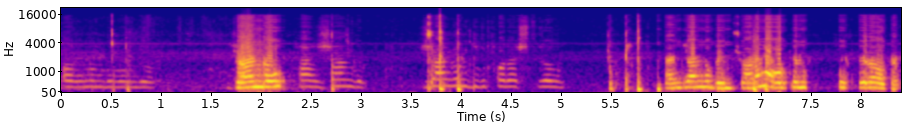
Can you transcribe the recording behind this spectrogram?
Arının bulunduğu. Jungle. Ha jungle. Jungle'ı gidip araştıralım. Ben jungle'dayım şu an ama okyanus sesleri alacağım.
